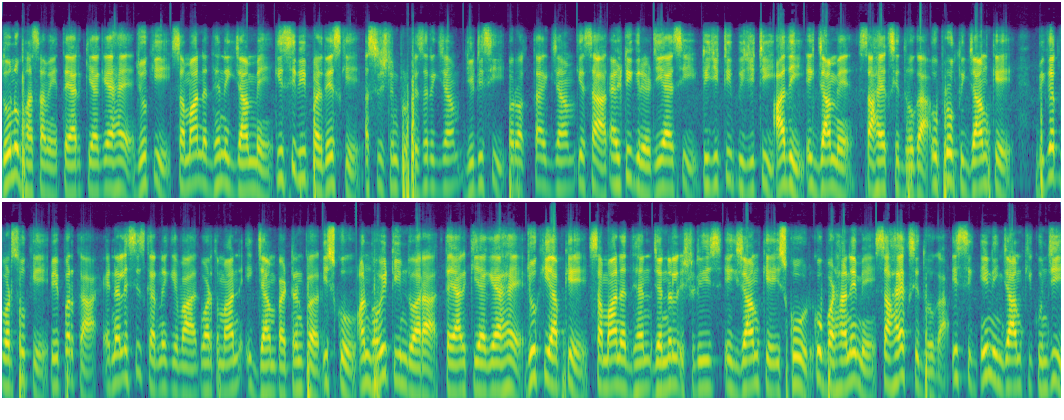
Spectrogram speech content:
दोनों भाषा में तैयार किया गया है, जो कि समान अध्ययन एग्ज़ाम में किसी भी प्रदेश के असिस्टेंट प्रोफेसर एग्ज़ाम जीडीसी प्रवक्ता एग्ज़ाम के साथ LT grade GIC TGT PGT आदि एग्ज़ाम में सहायक सिद्ध होगा। उपरोक्त एग्ज़ाम के विगत वर्षों के पेपर का एनालिसिस करने के बाद वर्तमान एग्ज़ाम पैटर्न पर इसको अनुभवी टीम द्वारा तैयार किया गया है, जो कि आपके समान अध्ययन जनरल स्टडीज़ एग्ज़ाम के स्कोर को बढ़ाने में सहायक सिद्ध होगा। इस इन एग्ज़ाम की कुंजी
